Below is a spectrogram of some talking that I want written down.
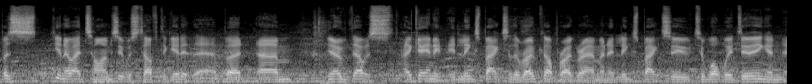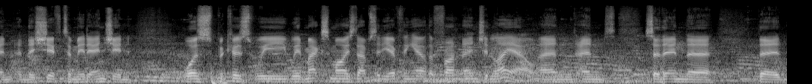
But you know, at times it was tough to get it there. But um, you know, that was again, it, it, links back to the road car program, and it links back to, to what we're doing, and, and, and the shift to mid-engine was because we we'd maximised absolutely everything out of the front engine layout, and and so then the the,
